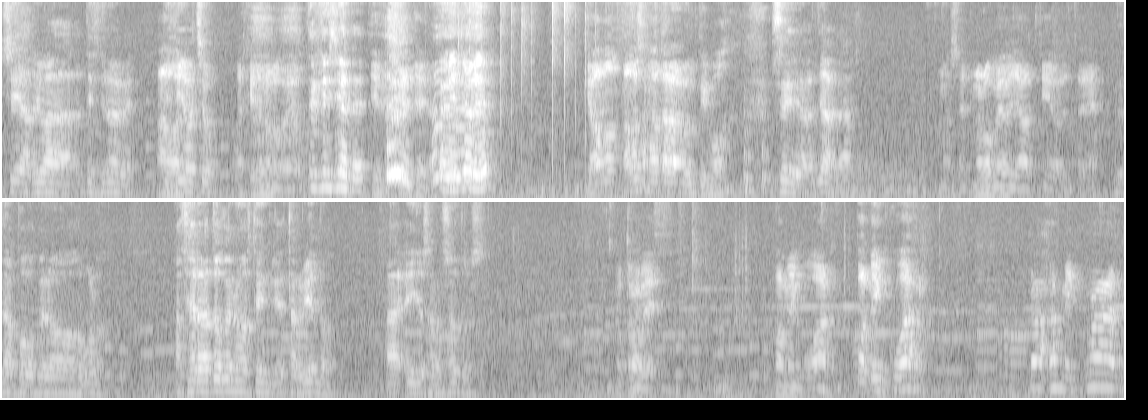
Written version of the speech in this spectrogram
Sí, arriba 19, Ah, vale. 18, Es que yo no lo veo. 17. 17. A ver, ya ve. Que vamos, vamos a matar al último. Sí, ya, ya verás. No sé, no lo veo ya tío este, eh. Yo tampoco, pero bueno. Hace rato que no nos tienen que estar viendo. A ellos a nosotros. Otra vez. Va a menguar. Va a menguar. Va a menguar.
